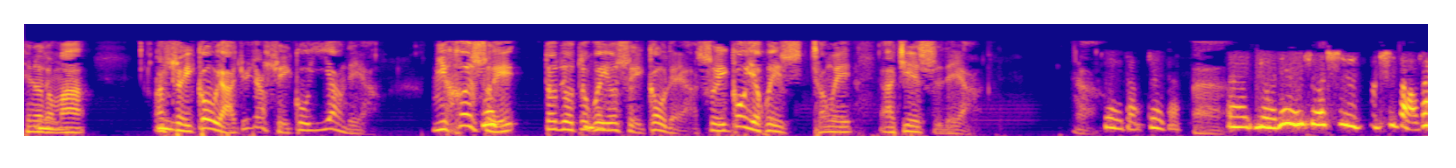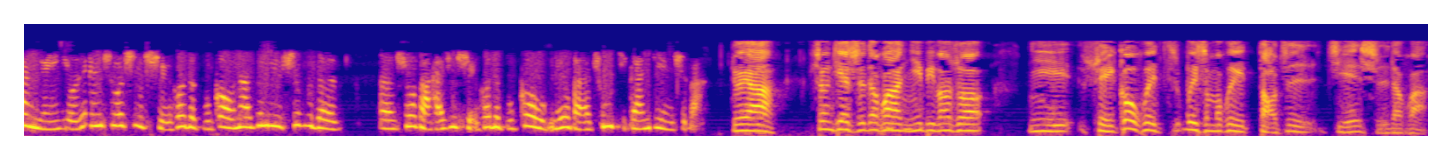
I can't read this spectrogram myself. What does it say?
听得懂吗？啊，水垢呀，就像水垢一样的呀。你喝水都都都会有水垢的呀，水垢也会成为啊结石的呀。啊，对的，对的。嗯，呃，有的人说是不吃早饭的原因，有的人说是水喝的不够。那根据师傅的呃说法，还是水喝的不够，没有把它冲洗干净，是吧？对呀，肾结石的话，你比方说你水垢会为什么会导致结石的话，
